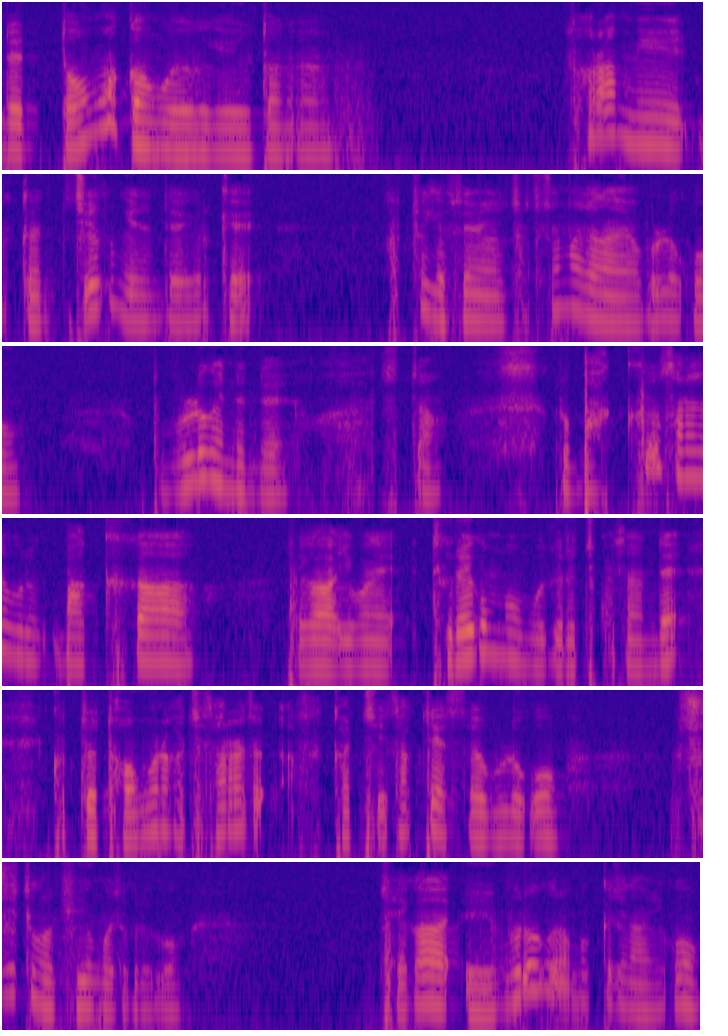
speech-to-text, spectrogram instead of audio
근데 너무 아까운 거예요, 그게 일단은. 사람이 일단 찍은 게 있는데 그렇게 갑자기 없으면 저 짜증나잖아요, 모르고. 또 모르겠는데, 아, 진짜. 그리고 마크도 사라져버린, 마크가 제가 이번에 드래곤볼 모드를 찍고 있었는데 그것도 덤으로 같이 사라져, 같이 삭제했어요, 모르고. 수지통을 비운 거죠, 그리고. 제가 일부러 그런 것까지는 아니고,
